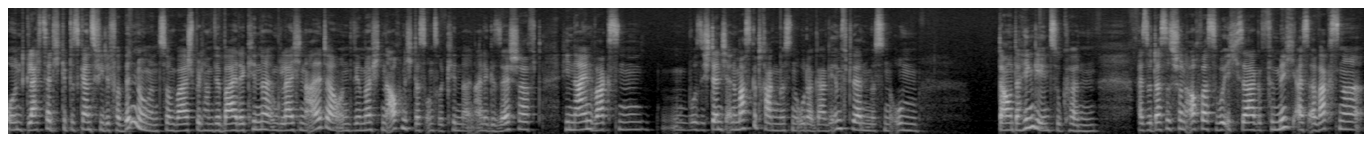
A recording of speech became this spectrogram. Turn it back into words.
Und gleichzeitig gibt es ganz viele Verbindungen. Zum Beispiel haben wir beide Kinder im gleichen Alter und wir möchten auch nicht, dass unsere Kinder in eine Gesellschaft hineinwachsen, wo sie ständig eine Maske tragen müssen oder gar geimpft werden müssen, um da und dahin gehen zu können. Also das ist schon auch was, wo ich sage, für mich als Erwachsener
